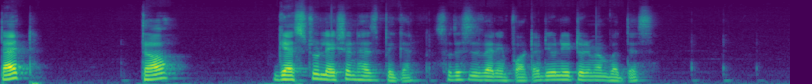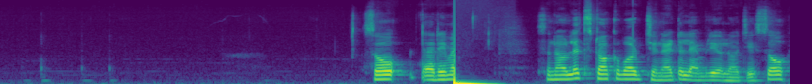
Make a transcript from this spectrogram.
that the gastrulation has begun so this is very important you need to remember this So remember. So now let's talk about genital embryology. So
